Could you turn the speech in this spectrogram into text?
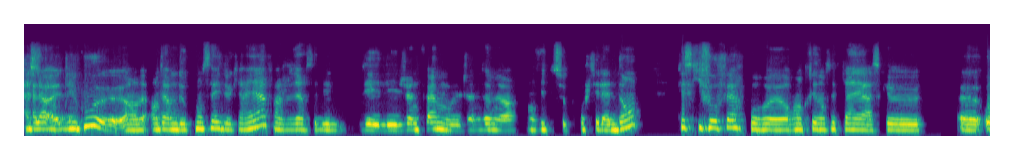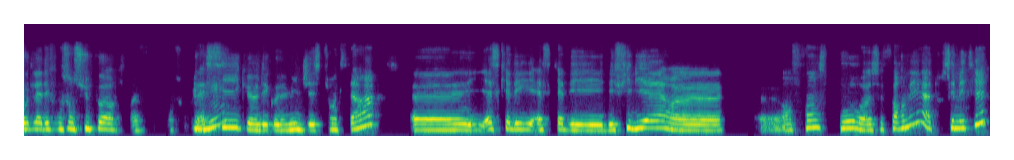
Alors, du coup, euh, en, en, termes de conseils de carrière, je veux dire, c'est les jeunes femmes ou les jeunes hommes ont envie de se projeter là-dedans qu'est-ce qu'il faut faire pour euh, rentrer dans cette carrière? Est-ce que, euh, au-delà des fonctions support, qui sont des fonctions mhm. classiques, mm-hmm. d'économie, de gestion, etc., euh, est-ce qu'il y a des, est-ce qu'il y a des, des filières euh, euh, en France pour se former à tous ces métiers?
